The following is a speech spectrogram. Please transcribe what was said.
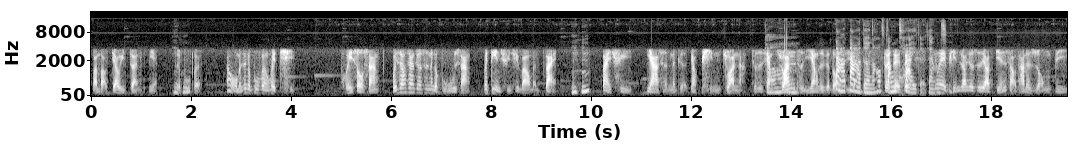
环保教育站里面这部分。那我们这个部分会请回收商，回收商就是那个谷物商，会定期去把我们载。嗯哼，再去压成那个叫平砖呐，就是像砖子一样这个东西，大大的，然后方块的这样。因为平砖就是要减少它的容积，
